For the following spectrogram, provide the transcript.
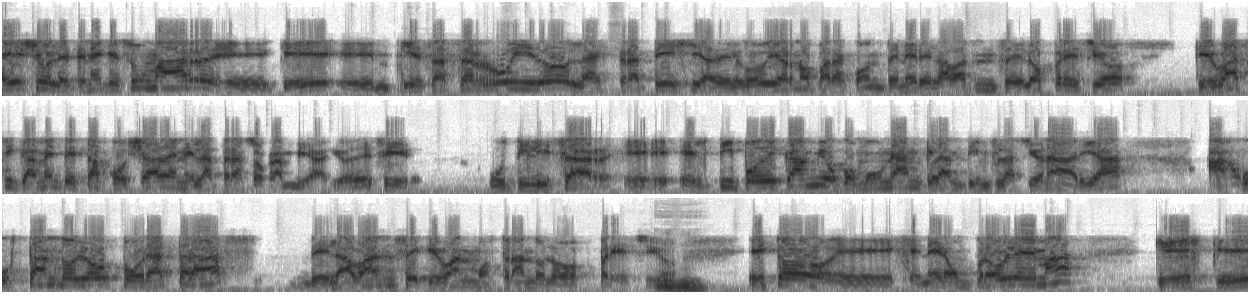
ello le tenés que sumar eh, que eh, empieza a hacer ruido la estrategia del gobierno para contener el avance de los precios, que básicamente está apoyada en el atraso cambiario, es decir, utilizar eh, el tipo de cambio como un ancla antiinflacionaria, ajustándolo por atrás del avance que van mostrando los precios. Esto genera un problema que es que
